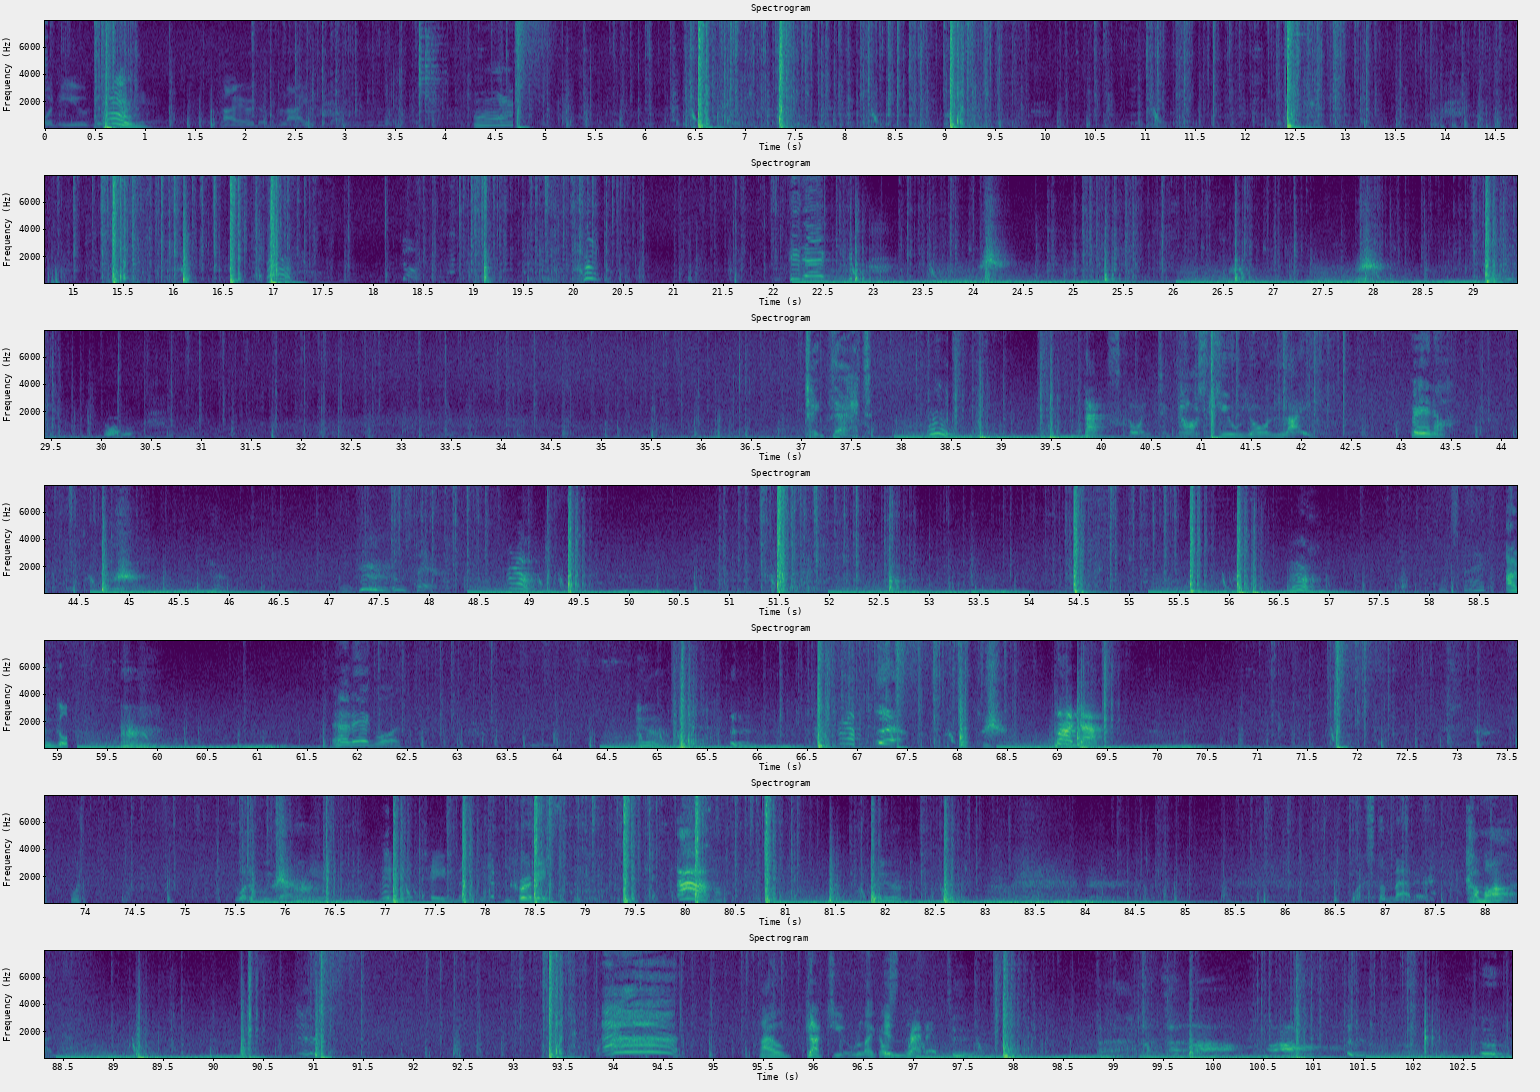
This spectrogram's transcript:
What do you do? here? Tired of life, are you? Hmm. P-Dag! Take that. Hmm. That's going to cost you your life. Better. Who's there? What's that? I'm going. That egg was. What? What have we got here? Entertainment. Great. Ah! What's the matter? Come on. I'll gut you like a rabbit.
